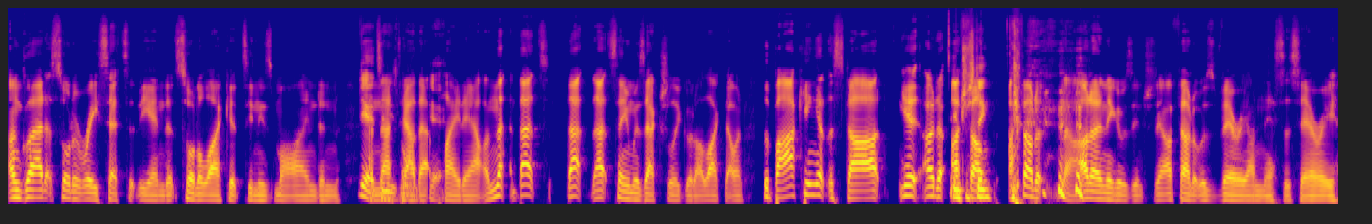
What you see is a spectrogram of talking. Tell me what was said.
I'm glad it sort of resets at the end. It's sort of like it's in his mind and Yeah, and that's how mind, that yeah. played out. And that that's that that scene was actually good. I like that one. The barking at the start, yeah, I, I Interesting. felt I felt it. No, I don't think it was interesting. I felt it was very unnecessary.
